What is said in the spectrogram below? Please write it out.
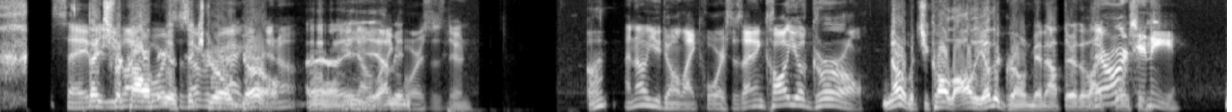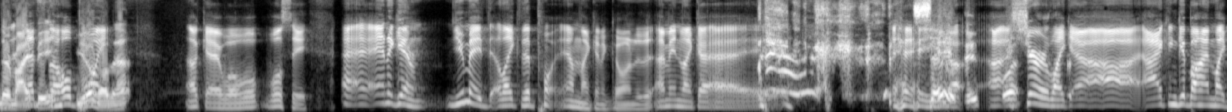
say. Thanks for like calling me a six-year-old girl. You, know? Yeah, you don't yeah, I like mean- horses, dude. What? I know you don't like horses. I didn't call you a girl. No, but you called all the other grown men out there that like there aren't horses. any. There might That's be. the whole You don't point. know that. Okay, well, we'll we'll see. And again, you made like the point. I'm not going to go into the. I mean, like, I, Say you it, dude. uh, sure, like uh, I can get behind like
